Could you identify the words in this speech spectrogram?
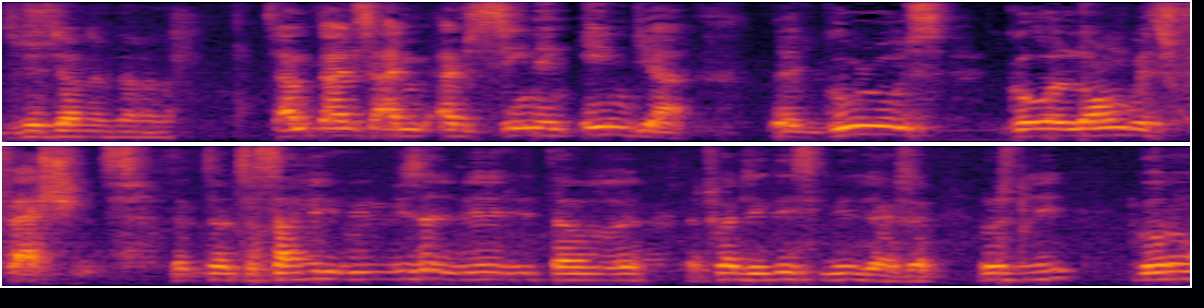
zwiedzionym na Sometimes I'm, I've seen in India that gurus go along with fashions. to, to Czasami widzę y, to y, na przykład w indyjskich Indiach, że różni guru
